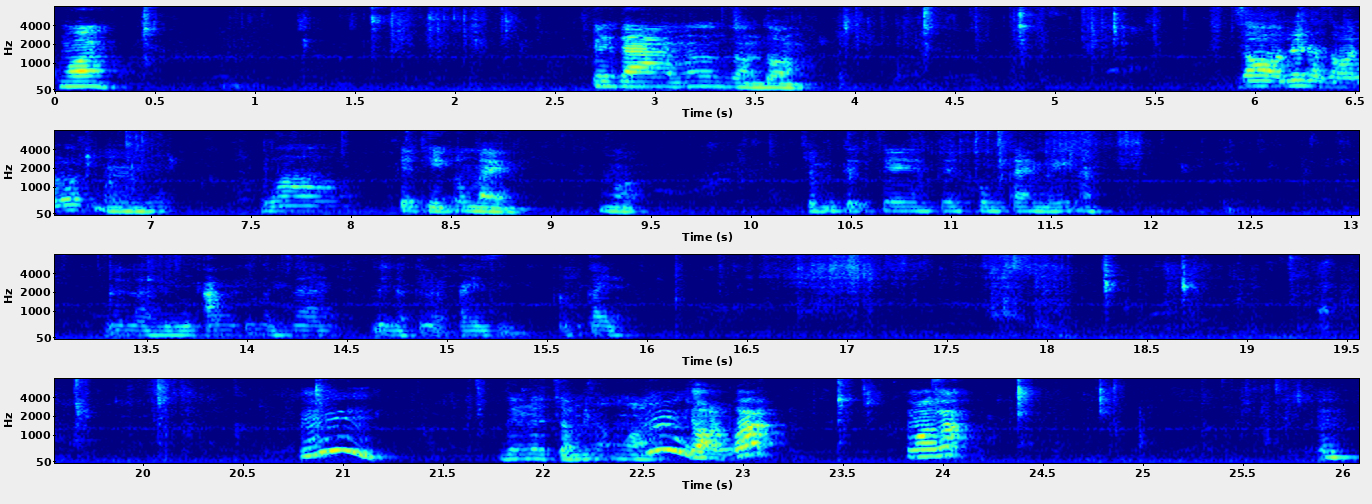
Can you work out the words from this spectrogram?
ngon cái da nó giòn giòn. Giòn đây là giòn luôn. Ừ. wow. Cái thịt nó mềm. Ngọt chấm tự cái, cái không cay mấy này đây là mình ăn cái phần da. Đây là cái loại cay gì? Cực cay này. Ừm, cái nước chấm nó ngon. Ừm, giòn quá. Ngon quá Ừm.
